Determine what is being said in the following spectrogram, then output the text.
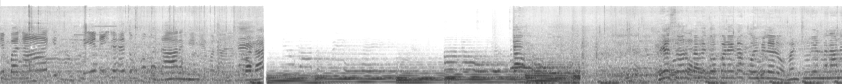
ये बना के दे नहीं रहे तुमको बता रहे हैं बनाया। बना ये सौ रुपये में दो पड़ेगा कोई भी ले लो। मंचूरियन बनाने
